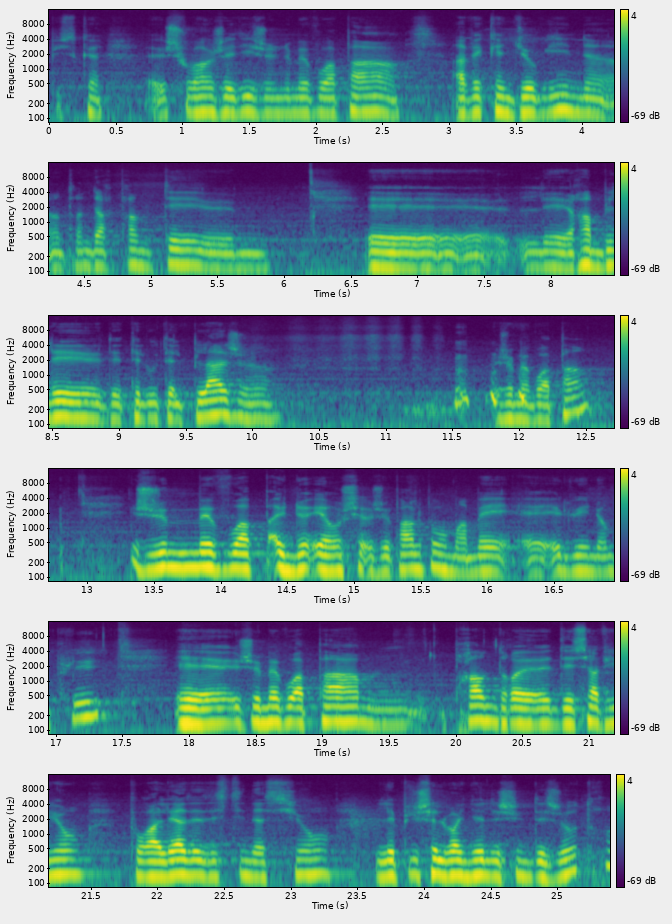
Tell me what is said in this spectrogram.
puisque euh, souvent je dis je ne me vois pas avec un jogging en train d'arpenter euh, les remblais de telle ou telle plage. Je ne me vois pas. Je me vois pas, et je parle pour moi, mais lui non plus. Et je ne me vois pas hum, prendre des avions pour aller à des destinations les plus éloignées les unes des autres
